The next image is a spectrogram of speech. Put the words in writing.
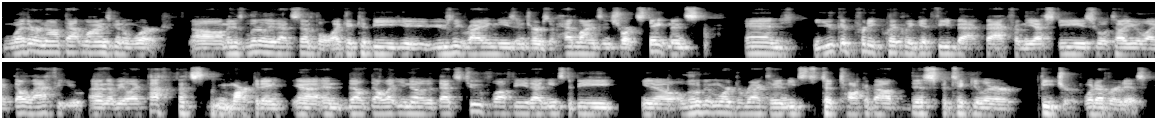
whether or not that line is going to work. Um, it is literally that simple. Like it could be you're usually writing these in terms of headlines and short statements and you could pretty quickly get feedback back from the SDs who will tell you like they'll laugh at you and they'll be like, ah, "That's marketing," yeah, and they'll they'll let you know that that's too fluffy. That needs to be you know a little bit more direct, and it needs to talk about this particular feature, whatever it is.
